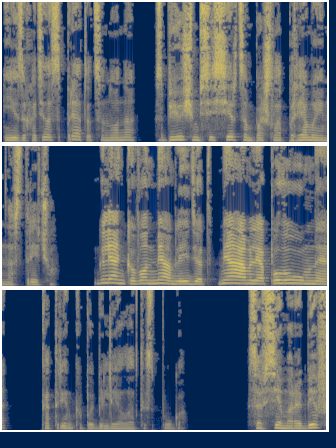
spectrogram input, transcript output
Ей захотелось спрятаться, но она с бьющимся сердцем пошла прямо им навстречу. «Глянь-ка, вон мямля идет! Мямля, полуумная!» Катринка побелела от испуга. Совсем оробев,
